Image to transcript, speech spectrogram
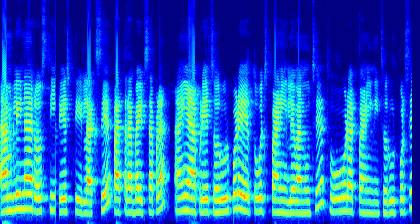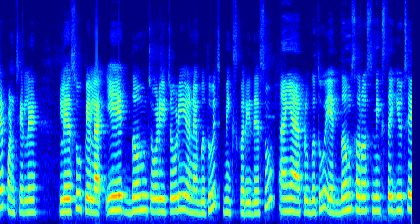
આંબલીના રસથી ટેસ્ટી લાગશે પાતરા બાઇટ્સ આપણા. અહીંયા આપણે જરૂર પડે તો જ પાણી લેવાનું છે. થોડાક પાણીની જરૂર પડશે, પણ છેલ્લે લેશું પહેલાં એકદમ ચોળી ચોળી અને બધું જ મિક્સ કરી દેશું. અહીંયા આપણું બધું એકદમ સરસ મિક્સ થઈ ગયું છે,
